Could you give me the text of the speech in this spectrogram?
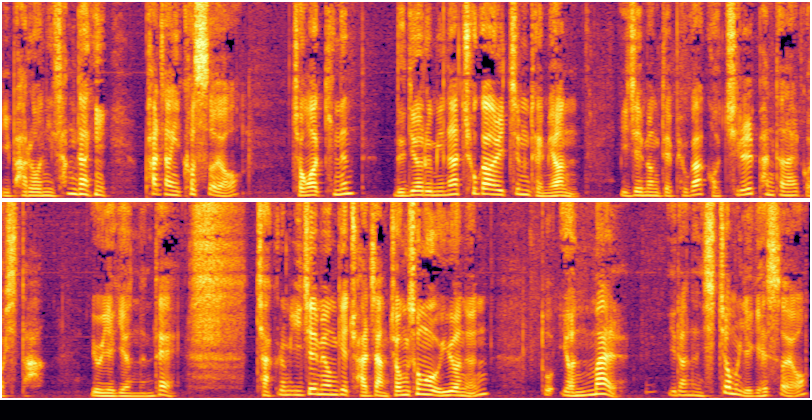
이 발언이 상당히 파장이 컸어요. 정확히는 늦여름이나 초가을쯤 되면 이재명 대표가 거취를 판단할 것이다. 요 얘기였는데 자, 그럼 이재명계 좌장 정성호 의원은 또 연말이라는 시점을 얘기했어요.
